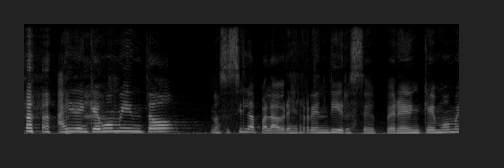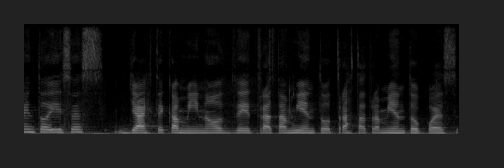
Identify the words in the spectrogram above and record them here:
Ay, ¿en qué momento, no sé si la palabra es rendirse, pero en qué momento dices, ya este camino de tratamiento tras tratamiento, pues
